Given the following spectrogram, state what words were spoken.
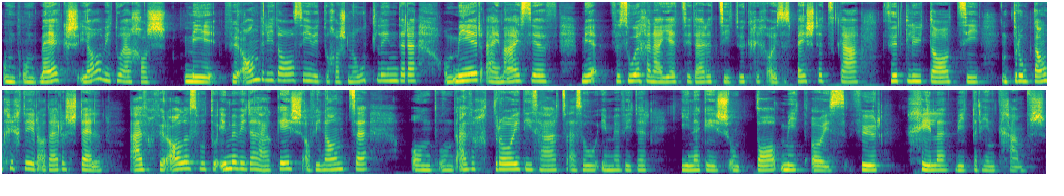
und, und merkst, ja, wie du auch kannst mehr für andere da sein, wie du kannst Not lindern. Und wir auch im ICF, wir versuchen auch jetzt in dieser Zeit wirklich uns das Beste zu geben, für die Leute da zu sein. Und darum danke ich dir an dieser Stelle einfach für alles, was du immer wieder auch gibst an Finanzen und, und einfach treu dein Herz also immer wieder hineingehst und da mit uns für Kille weiterhin kämpfst.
